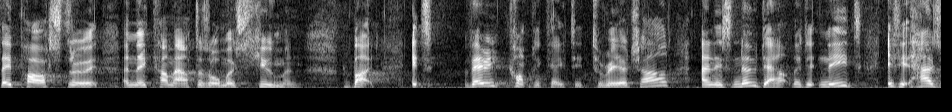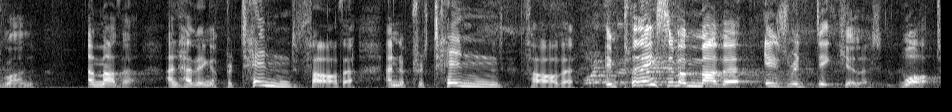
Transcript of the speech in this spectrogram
They pass through it and they come out as almost human. But it's very complicated to rear a child, and there's no doubt that it needs, if it has one, a mother. And having a pretend father and a pretend father in place of a mother is ridiculous. What?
